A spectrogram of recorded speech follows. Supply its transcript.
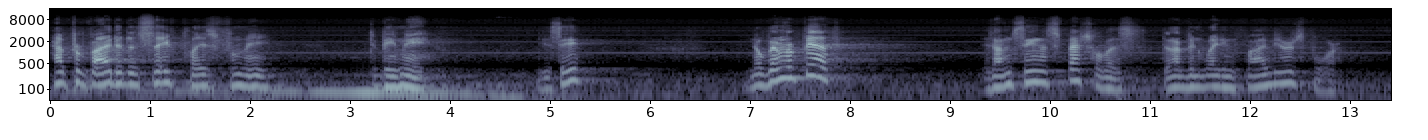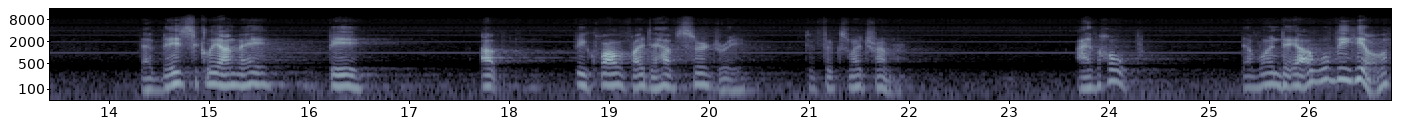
have provided a safe place for me be me. You see? November 5th is I'm seeing a specialist that I've been waiting five years for. That basically I may be up, be qualified to have surgery to fix my tremor. I have hope that one day I will be healed,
